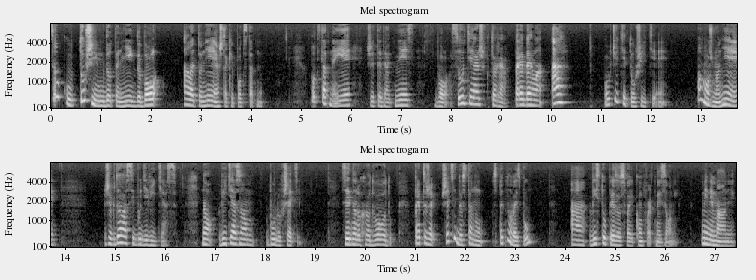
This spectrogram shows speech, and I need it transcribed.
celku tuším, kto ten niekto bol, ale to nie je až také podstatné. Podstatné je, že teda dnes bola súťaž, ktorá prebehla a určite tušíte, a možno nie, že kto asi bude víťaz. No, víťazom budú všetci. Z jednoduchého dôvodu. Pretože všetci dostanú spätnú väzbu a vystúpia zo svojej komfortnej zóny. Minimálne.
